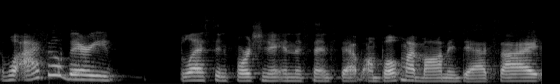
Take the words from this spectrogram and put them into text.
Well, I feel very blessed and fortunate in the sense that on both my mom and dad's side,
